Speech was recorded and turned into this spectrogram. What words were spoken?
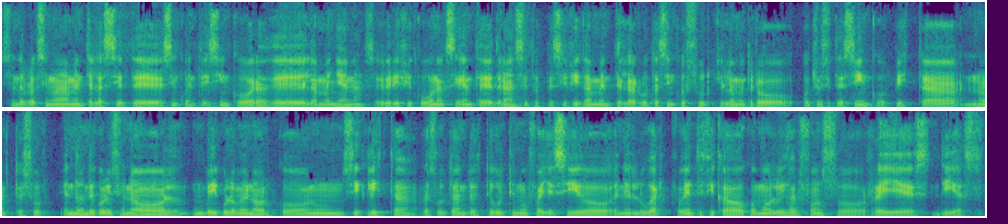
Siendo aproximadamente las 7.55 horas de la mañana, se verificó un accidente de tránsito, específicamente en la ruta 5 Sur, kilómetro 875, pista norte-sur, en donde colisionó un vehículo menor con un ciclista, resultando este último fallecido en el lugar. Fue identificado como Luis Alfonso Reyes Díaz.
